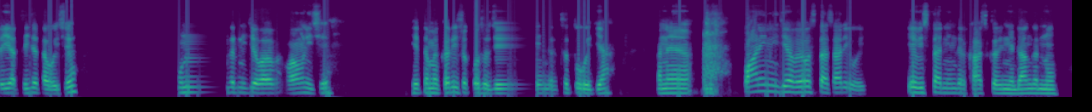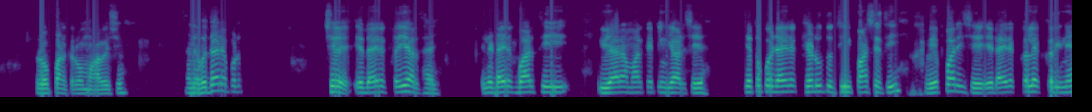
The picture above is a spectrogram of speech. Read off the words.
તૈયાર થઈ જતા હોય છે. ની જે વાવણી છે, એ તમે કરી શકો છો જે અંદર થતું હોય ત્યાં. અને પાણીની જે વ્યવસ્થા સારી હોય એ વિસ્તારની અંદર ખાસ કરીને ડાંગરનું રોપણ કરવામાં આવે છે. અને વધારે પડ છે એ ડાયરેક્ટ તૈયાર થાય. એટલે ડાયરેક્ટ બહારથી વ્યારા માર્કેટિંગ યાર્ડ છે, એ તો કોઈ ડાયરેક્ટ ખેડૂતોથી પાસેથી વેપારી છે, એ ડાયરેક્ટ કલેક્ટ કરીને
